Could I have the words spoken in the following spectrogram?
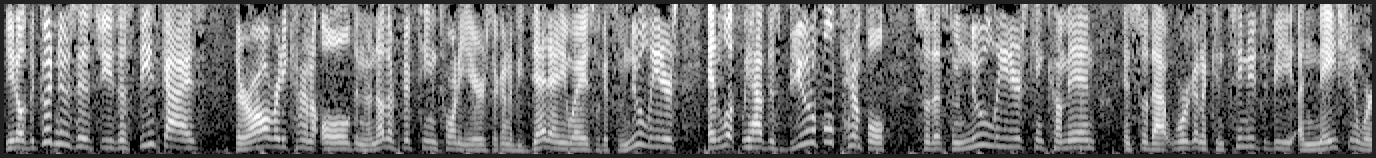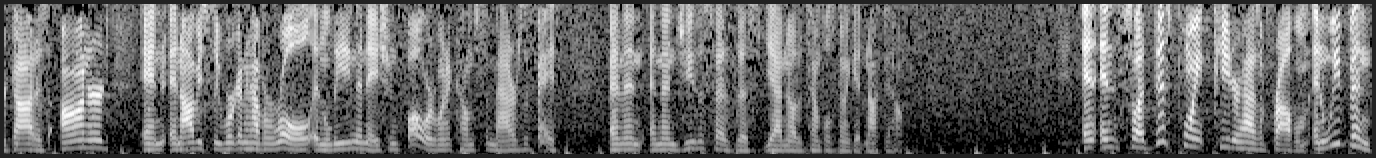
You know, the good news is, Jesus, these guys, They're already kind of old. In another 15, 20 years, they're going to be dead anyways. We'll get some new leaders. And look, we have this beautiful temple so that some new leaders can come in and so that we're going to continue to be a nation where God is honored. And, and obviously, we're going to have a role in leading the nation forward when it comes to matters of faith. And then, and then Jesus says this yeah, no, the temple's going to get knocked down. And, and so at this point, Peter has a problem. And we've been,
